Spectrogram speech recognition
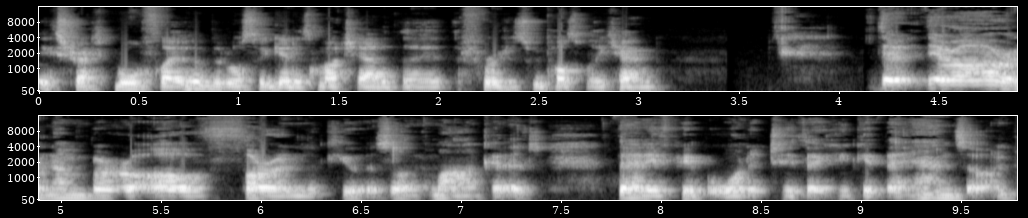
extract more flavour, but also get as much out of the, the fruit as we possibly can. There, there are a number of foreign liqueurs on the market that, if people wanted to, they could get their hands on.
